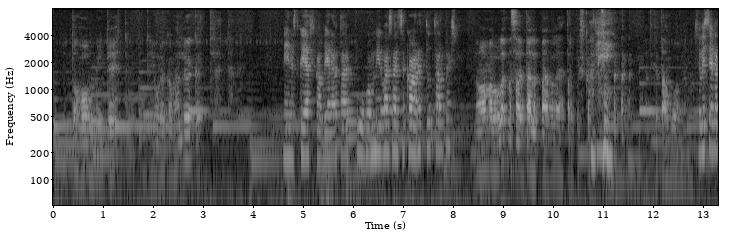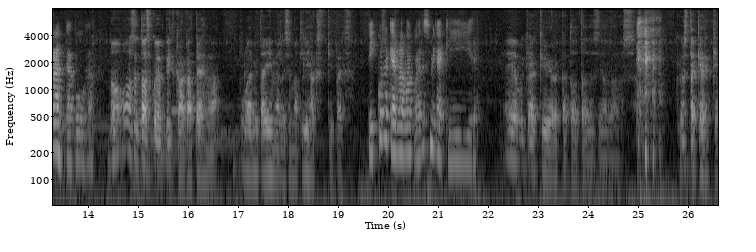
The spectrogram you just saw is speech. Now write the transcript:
Nyt on hommiin tehty, nyt on Juliakaan vähän lököttelee tänne. Meinaisitko jatkaa vielä jotain puuhommia vai sait sä kaadettua tarpeeksi? No mä luulen, että mä sain tälle päivälle ihan tarpeeksi katsoa. Jatketaan huomenna. Se on vissi aika rankkaa puuhaa. On se taas, kun ei ole pitkään aikaa tehnyt ja tulee mitä ihmeellisimmät lihakset kipeäksi. Pikkusen kerrallaan, kun ei tässä mikään kiire. Ei ole mikään kiire, katsotaan tosiaan rauhassa. Kyllä sitä kerkee.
